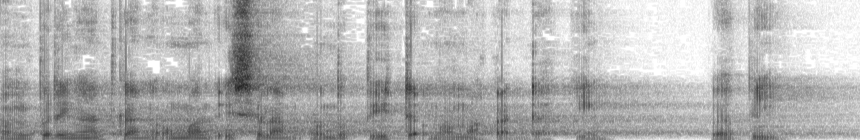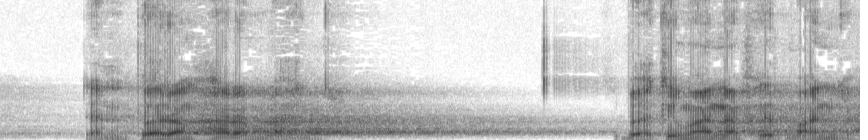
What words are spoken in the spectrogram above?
memperingatkan umat Islam untuk tidak memakan daging babi dan barang haram lainnya. Sebagaimana firman-Nya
